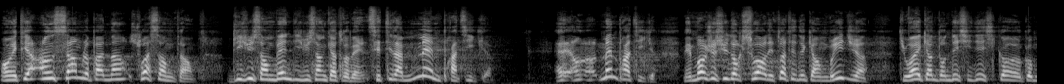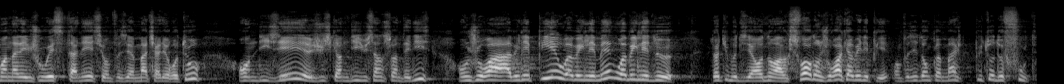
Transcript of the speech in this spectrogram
ont été ensemble pendant 60 ans, 1820-1880. C'était la même pratique. Eh, même pratique. Mais moi, je suis d'Oxford et toi, tu es de Cambridge. Tu vois, quand on décidait comment on allait jouer cette année, si on faisait un match aller-retour, on disait, jusqu'en 1870, on jouera avec les pieds ou avec les mains ou avec les deux. Toi, tu me disais, oh non, à Oxford, on jouera qu'avec les pieds. On faisait donc un match plutôt de foot.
